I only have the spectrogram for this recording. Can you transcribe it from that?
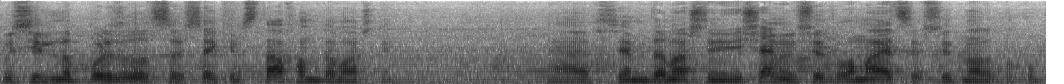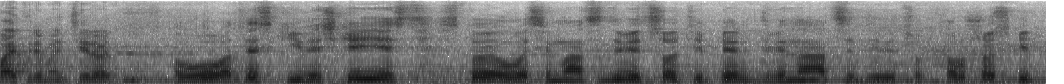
усиленно пользоваться всяким стафом домашним. а, Всем домашними вещами, все это ломается, все это надо покупать, ремонтировать. Вот, и скидочки есть. Стоил 18 900, теперь 12 900. Хорошая скидка.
